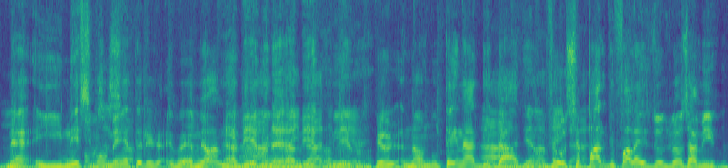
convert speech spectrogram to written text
hum. né? E nesse momento ele é meu amigo. É amigo, né? né? Amigo, amigo. Eu, não, não tem nada de ah, idade. Né? Viu? Você para de falar isso dos meus amigos.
